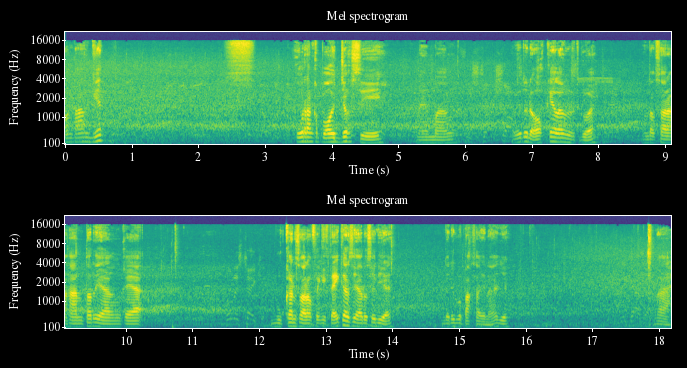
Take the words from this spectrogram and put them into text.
On target. Kurang ke pojok sih memang. Tapi itu udah oke okay lah menurut gue untuk seorang Hunter yang kayak bukan seorang free taker sih harusnya dia. Jadi gue paksain aja. Nah.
